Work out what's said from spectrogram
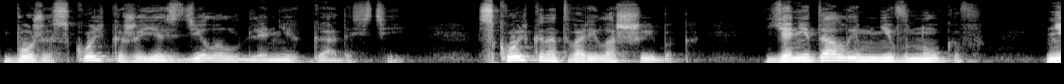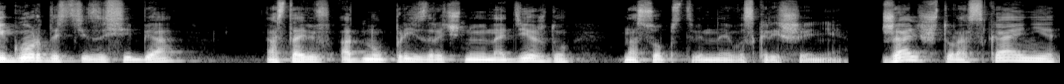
Боже, сколько же я сделал для них гадостей. Сколько натворил ошибок. Я не дал им ни внуков, ни гордости за себя, оставив одну призрачную надежду на собственное воскрешение. Жаль, что раскаяние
